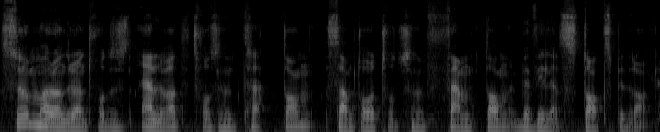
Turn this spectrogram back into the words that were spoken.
SUM har under åren 2011 till 2013 samt år 2015 beviljats statsbidrag.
